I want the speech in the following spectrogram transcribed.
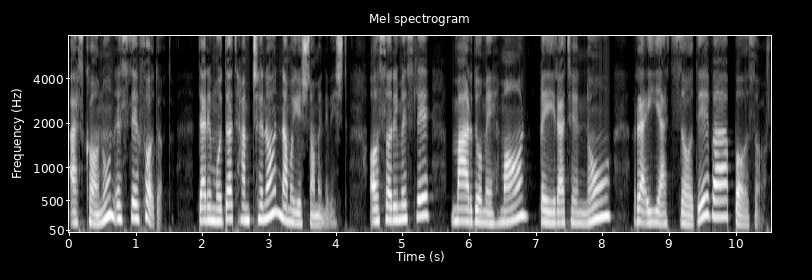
از کانون استعفا داد. در این مدت همچنان نمایشنامه نوشت. آثاری مثل مرد و مهمان، غیرت نو، رعیت زاده و بازار.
